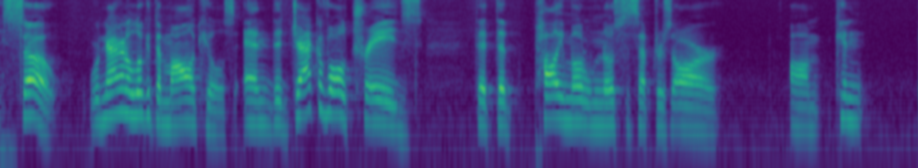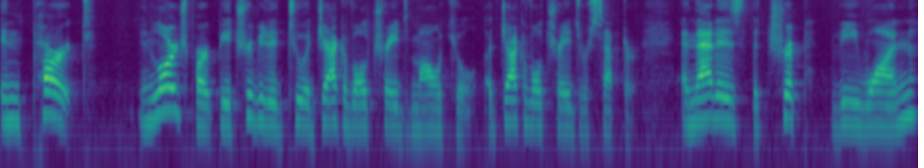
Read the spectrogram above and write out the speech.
so we're now going to look at the molecules. And the jack of all trades that the polymodal nociceptors are um, can, in part, in large part, be attributed to a jack of all trades molecule, a jack of all trades receptor. And that is the TRPV1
